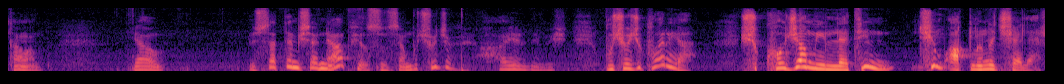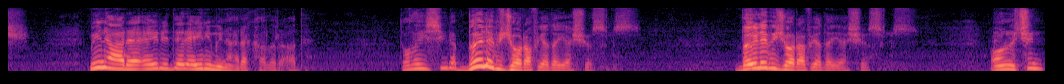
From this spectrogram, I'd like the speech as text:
Tamam. Ya Üstad demişler ne yapıyorsun sen bu çocuk? Hayır demiş. Bu çocuk var ya şu koca milletin tüm aklını çeler. Minare eğridir, eğri minare kalır adı. Dolayısıyla böyle bir coğrafyada yaşıyorsunuz. Böyle bir coğrafyada yaşıyorsunuz. Onun için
